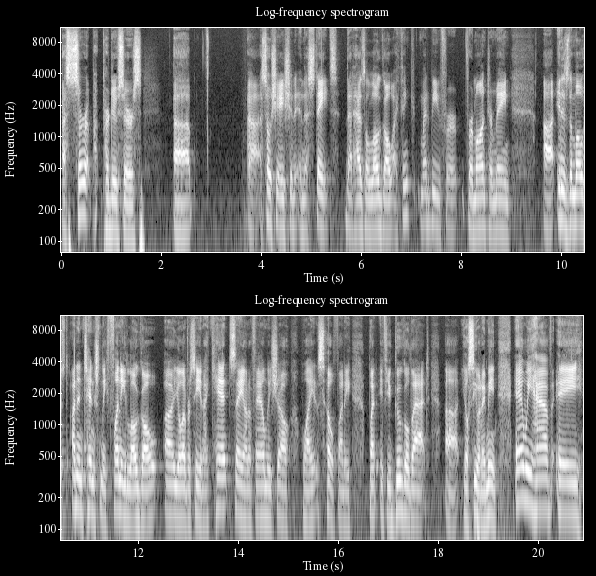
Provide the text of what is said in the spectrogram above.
a syrup producers uh, uh, association in the states that has a logo. I think might be for Vermont or Maine. Uh, it is the most unintentionally funny logo uh, you'll ever see, and I can't say on a family show why it's so funny. But if you Google that, uh, you'll see what I mean. And we have a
